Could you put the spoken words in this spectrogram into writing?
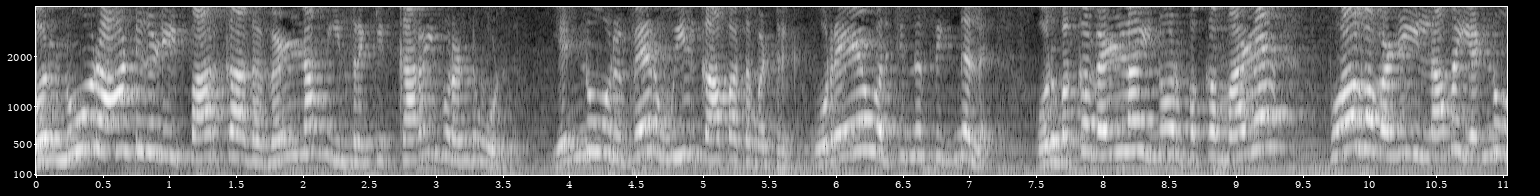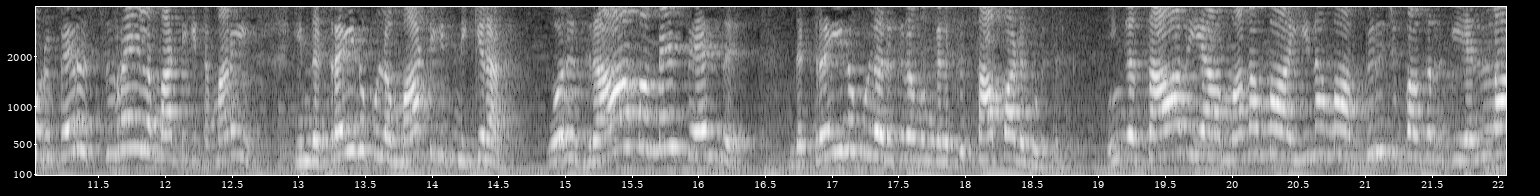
ஒரு நூறு ஆண்டுகளில் பார்க்காத வெள்ளம் இன்றைக்கு கரை புரண்டு ஓடுது. எண்ணூறு பேர் உயிர் காப்பாற்றப்பட்டிருக்கு ஒரே ஒரு சின்ன சிக்னல் ஒரு பக்கம் வெள்ளம் இன்னொரு பக்கம் மழை. போக வழி இல்லாம எண்ணூறு பேர் சிறையில மாட்டிக்கிட்ட மாதிரி இந்த ட்ரெயினுக்குள்ள மாட்டிக்கிட்டு நிக்கிறாங்க. ஒரு கிராமமே சேர்ந்து இந்த ட்ரெயினுக்குள்ள இருக்கிறவங்களுக்கு சாப்பாடு கொடுத்துருக்கு. இங்க சாதியா மதமா இனமா பிரிச்சு பாக்குறதுக்கு எல்லா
